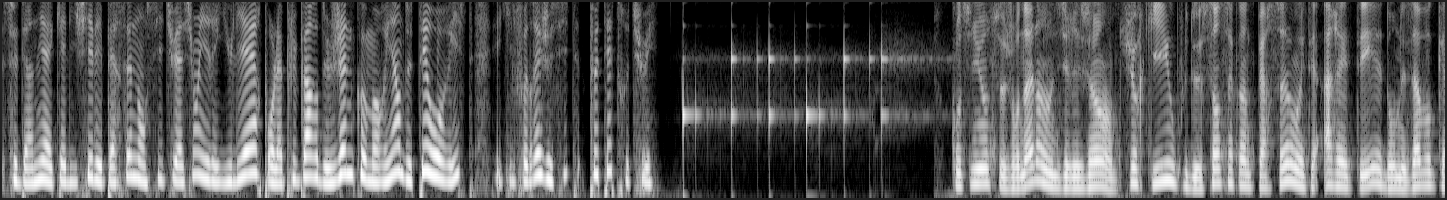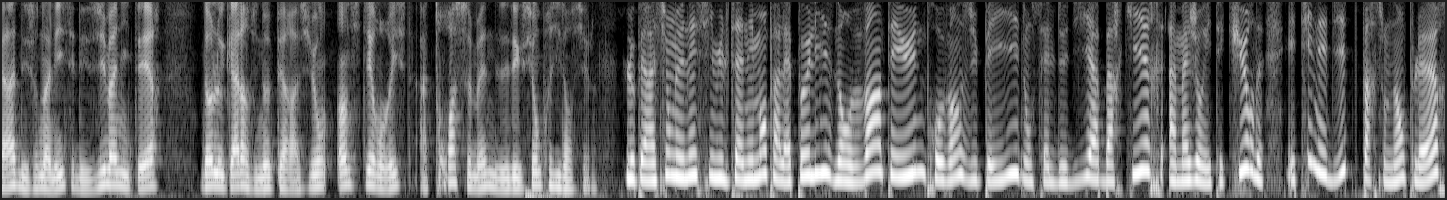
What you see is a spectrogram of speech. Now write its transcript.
Ce dernier a qualifié les personnes en situation irrégulière, pour la plupart de jeunes Comoriens, de terroristes et qu'il faudrait, je cite, peut-être tuer. Continuons ce journal en nous dirigeant en Turquie où plus de 150 personnes ont été arrêtées, dont des avocats, des journalistes et des humanitaires, dans le cadre d'une opération antiterroriste à trois semaines des élections présidentielles. L'opération menée simultanément par la police dans 21 provinces du pays, dont celle de Diyarbakir, à majorité kurde, est inédite par son ampleur.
